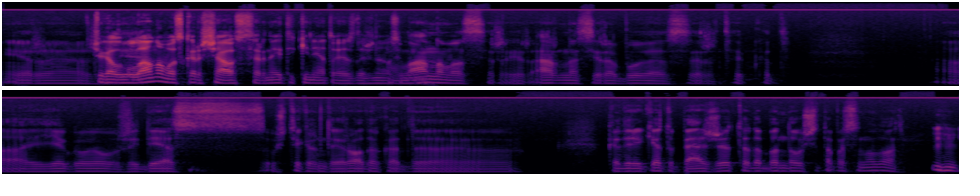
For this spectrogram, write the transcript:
Ir žaidėjai, Čia gal Ulanovas karščiausias ar neįtikinėtojas dažniausiai? Ulanovas ir, ir Arnas yra buvęs ir taip, kad a, jeigu jau žaidėjas užtikrintai rodo, kad, a, kad reikėtų peržiūrėti, tada bandau šitą pasinaudoti. Mhm.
